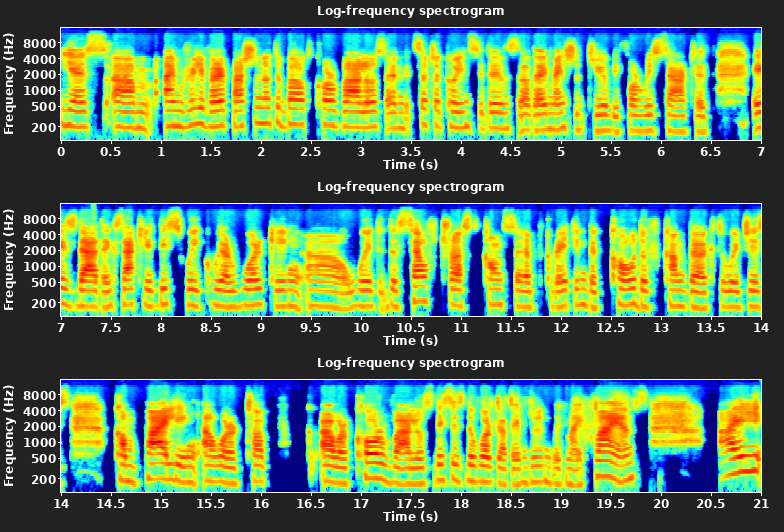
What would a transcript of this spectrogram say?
Yes, um, I'm really very passionate about core values, and it's such a coincidence that I mentioned to you before we started. Is that exactly this week we are working uh, with the self trust concept, creating the code of conduct, which is compiling our top, our core values. This is the work that I'm doing with my clients. I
